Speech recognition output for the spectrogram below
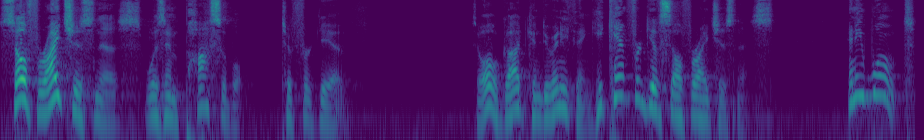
Self righteousness was impossible to forgive. So, oh, God can do anything. He can't forgive self righteousness, and He won't.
